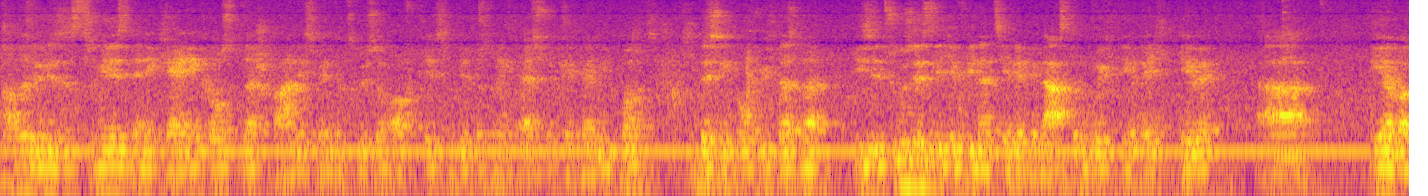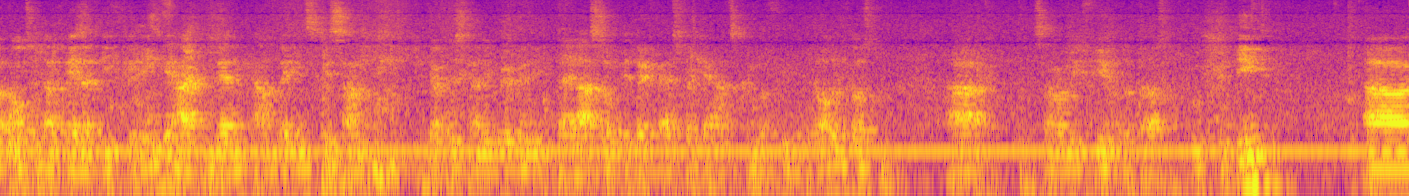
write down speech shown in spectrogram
außerdem ist es zumindest eine kleine Kostenersparnis, wenn der sowieso aufgerissen wird, dass man den Kreisverkehr gleich mitmacht. Und deswegen hoffe ich, dass man diese zusätzliche finanzielle Belastung, wo ich dir recht gebe, äh, die aber Gott sei Dank relativ gering gehalten werden kann, weil insgesamt, ich glaube, das kann ich wirklich nicht teilassen, ob der Kreisverkehr 1,4 Millionen kosten, äh, sagen wir mit 400.000 gut bedient. Äh,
